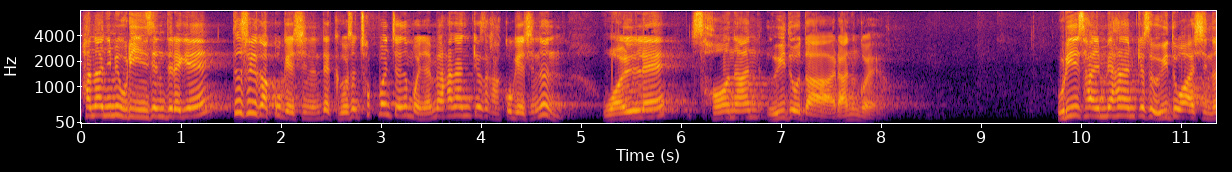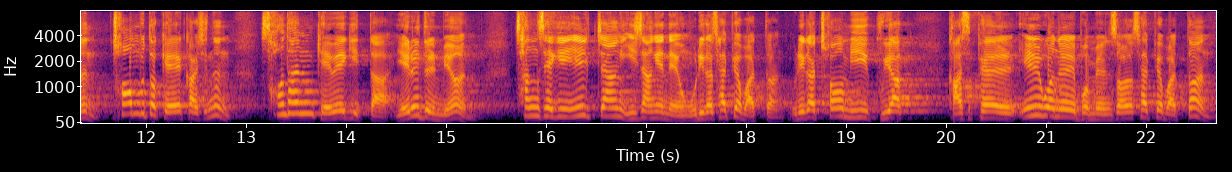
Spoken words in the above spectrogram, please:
하나님이 우리 인생들에게 뜻을 갖고 계시는데 그것은 첫 번째는 뭐냐면 하나님께서 갖고 계시는 원래 선한 의도다라는 거예요. 우리 삶에 하나님께서 의도하시는 처음부터 계획하시는 선한 계획이 있다. 예를 들면 창세기 1장, 2장의 내용 우리가 살펴봤던 우리가 처음 이 구약 가스펠 1권을 보면서 살펴봤던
